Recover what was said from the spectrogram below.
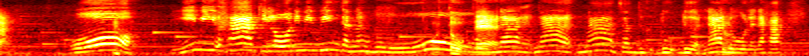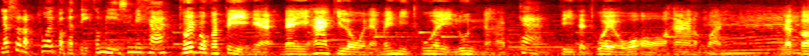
กัน โอ้อย่างนี้มี5กิโลนี่มีวิ่งกันนะโหตุกแน่ น่าน่าน่าจะดุดุเดือดน่าดุดูเลยนะคะ แล้วสำหรับถ้วยปกติก็มีใช่ไหมคะ ถ้วยปกติเนี่ยใน 5 กิโลเนี่ยไม่มีถ้วยรุ่นนะครับค่ะตีแต่ถ้วยโอเวอร์ออ5รางวัลอ่าแล้วก็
